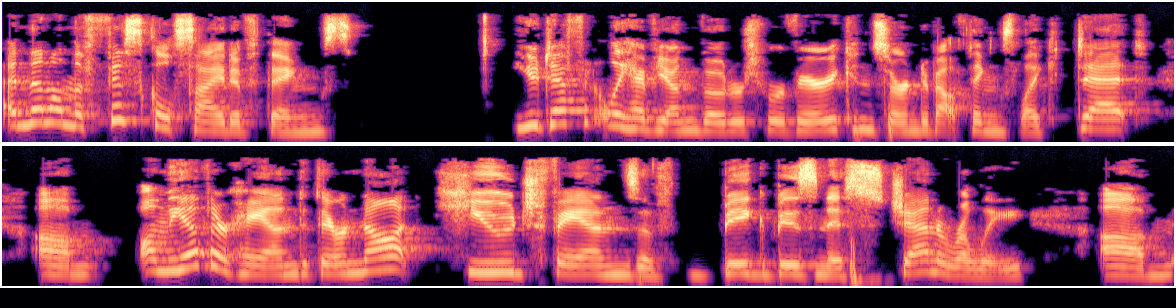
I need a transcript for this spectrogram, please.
And then on the fiscal side of things, you definitely have young voters who are very concerned about things like debt. Um, on the other hand, they're not huge fans of big business generally um,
